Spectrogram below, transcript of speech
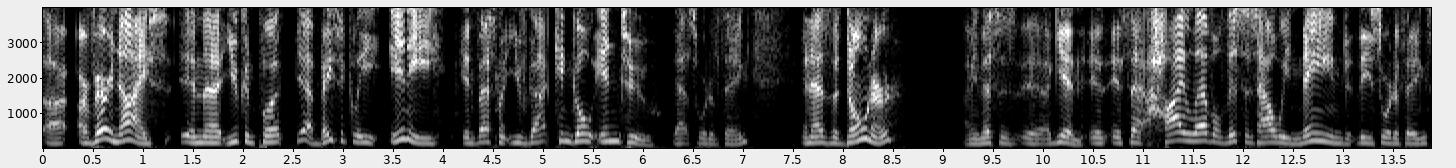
are, are very nice in that you can put yeah basically any investment you've got can go into that sort of thing, and as the donor. I mean, this is uh, again, it, it's that high level. This is how we named these sort of things.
